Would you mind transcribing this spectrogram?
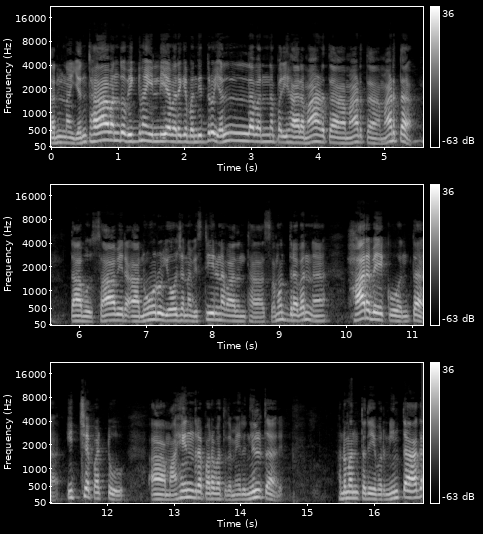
ತನ್ನ ಎಂಥ ಒಂದು ವಿಘ್ನ ಇಲ್ಲಿಯವರೆಗೆ ಬಂದಿದ್ರು ಎಲ್ಲವನ್ನ ಪರಿಹಾರ ಮಾಡ್ತಾ ಮಾಡ್ತಾ ಮಾಡ್ತಾ ತಾವು ಸಾವಿರ ನೂರು ಯೋಜನ ವಿಸ್ತೀರ್ಣವಾದಂತಹ ಸಮುದ್ರವನ್ನ ಹಾರಬೇಕು ಅಂತ ಇಚ್ಛೆ ಪಟ್ಟು ಆ ಮಹೇಂದ್ರ ಪರ್ವತದ ಮೇಲೆ ನಿಲ್ತಾರೆ. ಹನುಮಂತ ದೇವರು ನಿಂತಾಗ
